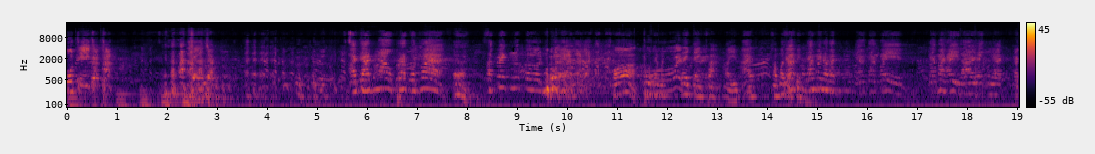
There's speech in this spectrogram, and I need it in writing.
จารย์เน่าโอทีชัดอาจารย์เน่าปรากฏว่าเออสเปคเหลือเกินพ่อพูดให้มันได้ใจความหน่อยคำว่าจะเป็นยังไม่ระบาดยังยังไม่ยังไม่ให้รายละเอียด อา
